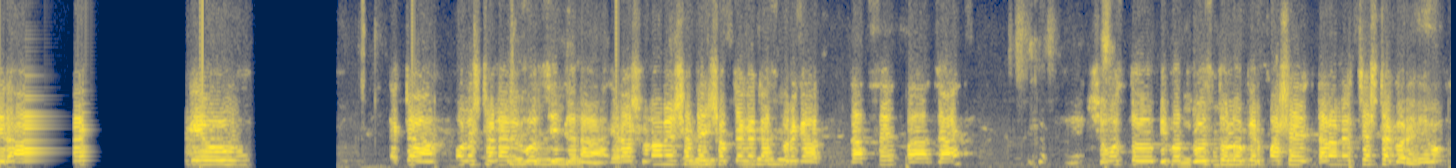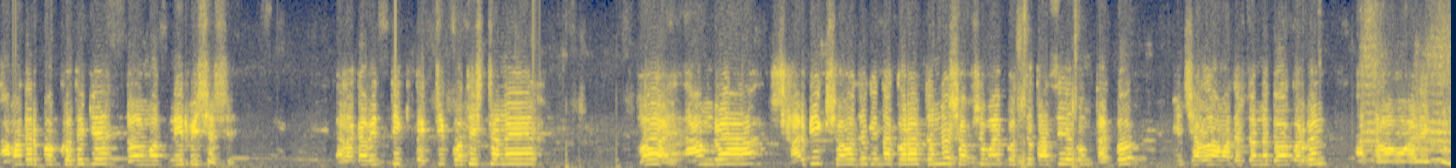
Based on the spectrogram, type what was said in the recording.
এর আগেও একটা অনুষ্ঠানে আমি বলছি যে না, এরা সুনামের সাথে সব জায়গায় কাজ করে যাচ্ছে বা যায়। সমস্ত বিপদগ্রস্ত লোকের পাশে দাঁড়ানোর চেষ্টা করে এবং আমাদের পক্ষ থেকে দলমত নির্বিশেষে। এলাকা ভিত্তিক একটি প্রতিষ্ঠানের হয়, আমরা সার্বিক সহযোগিতা করার জন্য সবসময় প্রস্তুত আছি এবং থাকব। ইনশাল্লাহ আমাদের জন্য দোয়া করবেন। আসসালামু আলাইকুম।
